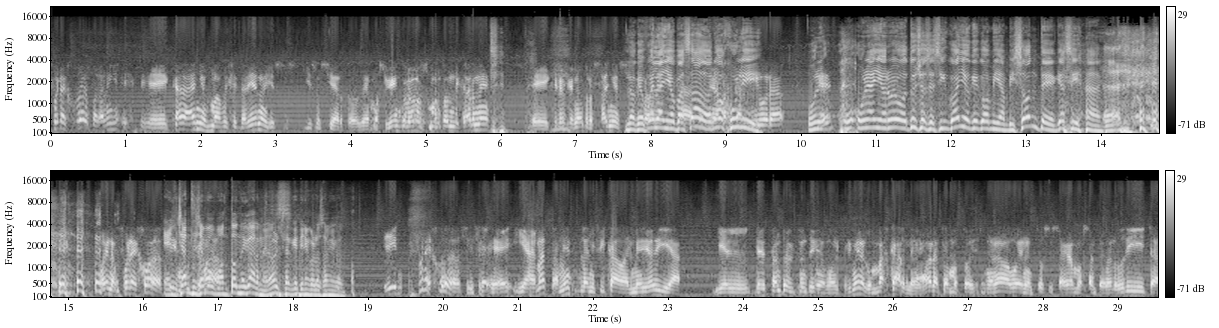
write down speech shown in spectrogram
fuera de joder, para mí este, cada año es más vegetariano y eso, es- y eso es cierto. Digamos, si bien comemos un montón de carne, eh, creo que en otros años... Lo que fue el año pasado, ¿no, Juli? carnívora. Un, ¿Eh? un- un año nuevo tuyo hace cinco años, ¿qué comían? ¿Bisonte? ¿Qué hacían? Bueno, fuera de joda. El sí, chat mucho llama un montón de carne, ¿no? El chat que tiene con los amigos. Y fuera de joda, sí, sí. Eh, y además también se planificaba el mediodía y el del tanto del 31 como el primero con más carne. Ahora estamos todos diciendo, no, bueno, entonces hagamos antes verdurita.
